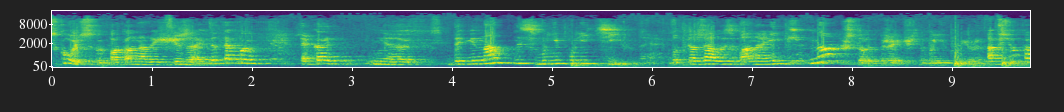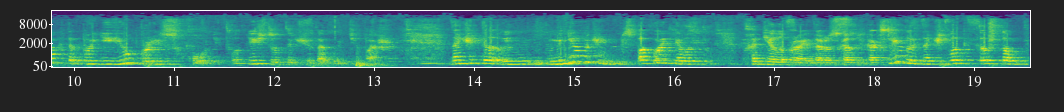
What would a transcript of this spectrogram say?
скользкую, пока она исчезает. Это такой, такая доминантность манипулятивная. Вот казалось бы, она не видна, что женщина манипулирует, а все как-то по нее происходит. Вот есть вот еще такой типаж. Значит, э, меня очень беспокоит, я вот хотела про это рассказать как следует, значит, вот то, что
